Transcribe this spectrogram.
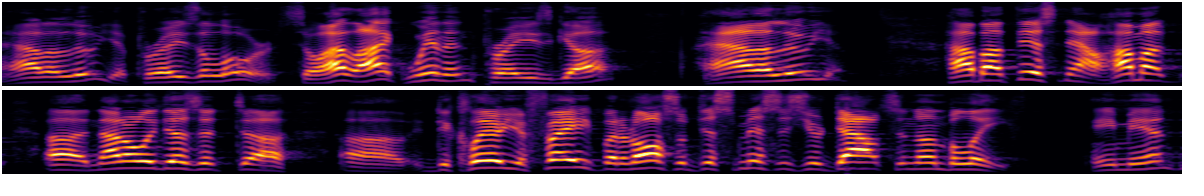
Hallelujah. Praise the Lord. So I like winning. Praise God. Hallelujah. How about this now? How about uh, not only does it uh, uh, declare your faith, but it also dismisses your doubts and unbelief. Amen.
